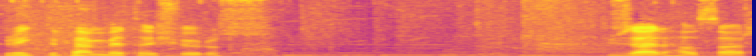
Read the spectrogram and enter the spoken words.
Sürekli pembe taşıyoruz. Güzel hasar.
